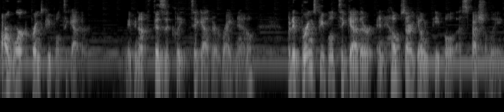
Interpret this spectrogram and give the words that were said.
Our work brings people together. Maybe not physically together right now, but it brings people together and helps our young people, especially,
